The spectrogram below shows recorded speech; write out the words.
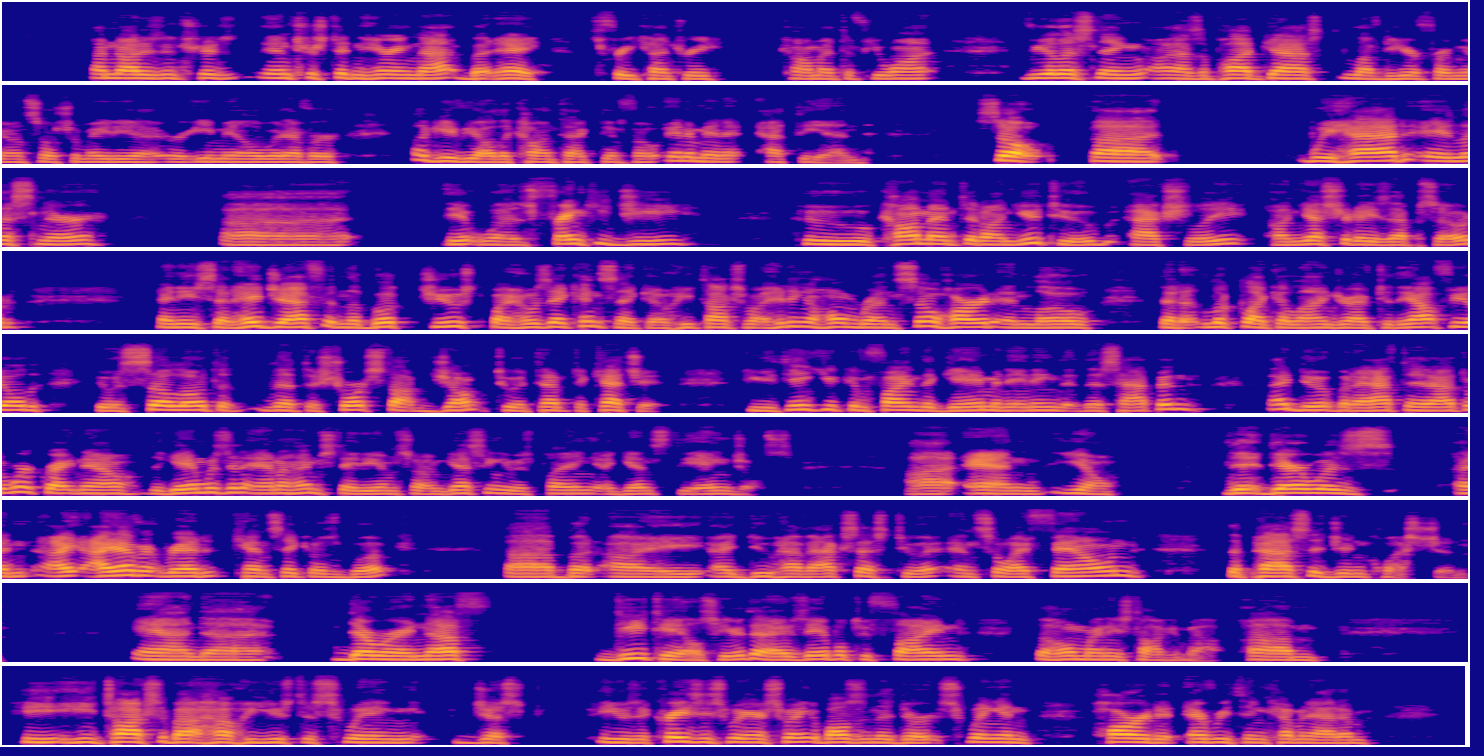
I'm not as inter- interested in hearing that. But hey, it's free country. Comment if you want. If you're listening as a podcast, love to hear from you on social media or email or whatever. I'll give you all the contact info in a minute at the end. So uh, we had a listener. Uh, it was Frankie G, who commented on YouTube actually on yesterday's episode. And he said, Hey, Jeff, in the book Juiced by Jose Canseco, he talks about hitting a home run so hard and low that it looked like a line drive to the outfield. It was so low to, that the shortstop jumped to attempt to catch it. Do you think you can find the game and inning that this happened? I do it, but I have to head out to work right now. The game was in Anaheim Stadium, so I'm guessing he was playing against the Angels. Uh, and you know, th- there was an I, I haven't read Canseco's book, uh, but I I do have access to it, and so I found the passage in question, and uh, there were enough details here that I was able to find the home run he's talking about. Um, he he talks about how he used to swing just he was a crazy swinger, swinging balls in the dirt, swinging hard at everything coming at him.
